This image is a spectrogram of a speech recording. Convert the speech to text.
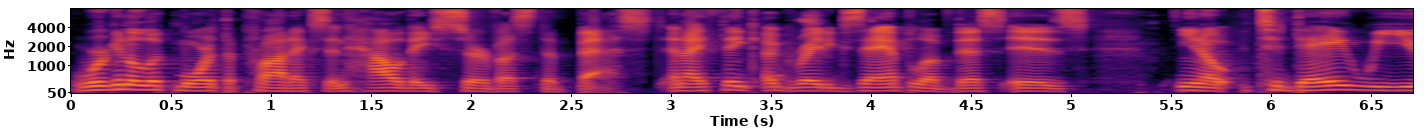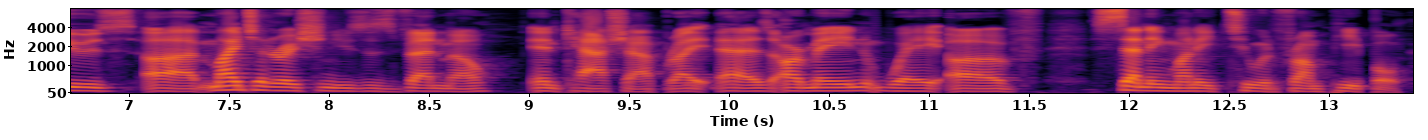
we're going to look more at the products and how they serve us the best. And I think a great example of this is, you know, today we use, uh, my generation uses Venmo and Cash App, right, as our main way of sending money to and from people.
